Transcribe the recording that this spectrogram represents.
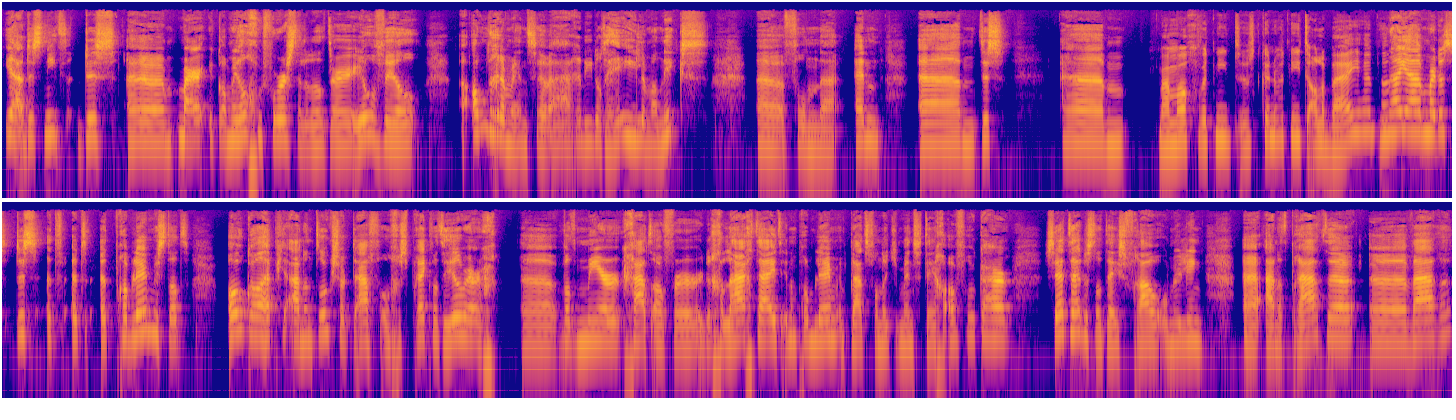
ja, dus niet. Dus, ehm, maar ik kan me heel goed voorstellen dat er heel veel andere mensen waren die dat helemaal niks eh, vonden. En ehm, dus. ehm, Maar mogen we het niet, dus kunnen we het niet allebei hebben? Nou ja, maar dus, dus het, het, het probleem is dat ook al heb je aan een talkshowtafel een gesprek wat heel erg eh, wat meer gaat over de gelaagdheid in een probleem. In plaats van dat je mensen tegenover elkaar zet. Hè, dus dat deze vrouwen onderling eh, aan het praten eh, waren.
